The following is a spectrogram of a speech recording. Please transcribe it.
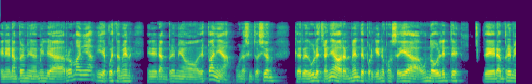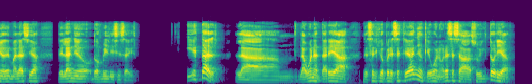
en el Gran Premio de Emilia Romagna y después también en el Gran Premio de España, una situación que Red Bull extrañaba realmente porque no conseguía un doblete de Gran Premio de Malasia del año 2016. Y es tal la, buena tarea de Sergio Pérez este año que, bueno, gracias a su victoria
